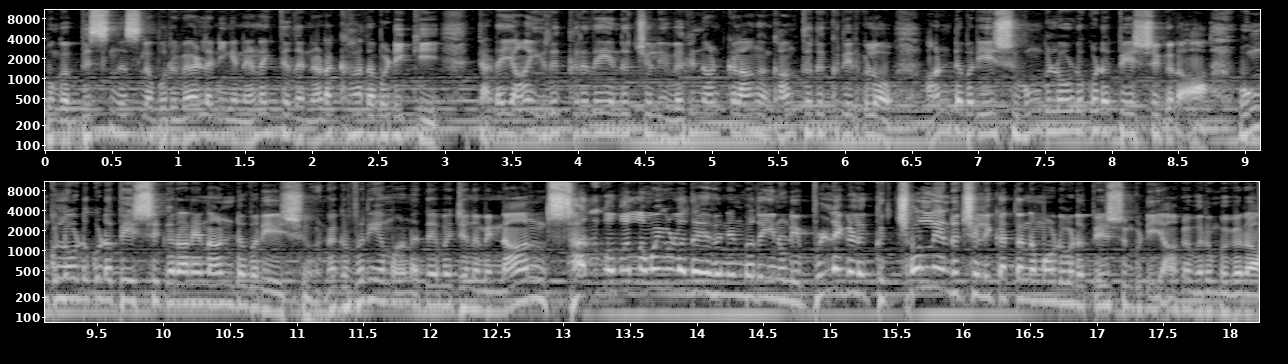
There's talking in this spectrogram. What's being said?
உங்க பிசினஸ்ல ஒருவேளை நீங்க நினைத்தது நடக்காதபடிக்கு தடையா இருக்கிறதே என்று சொல்லி வெகு நாட்களாக காத்திருக்கிறீர்களோ ஆண்டவர் இயேசு உங்களோடு கூட பேசுகிறா உங்களோடு கூட பேசுகிறார் என் ஆண்டவர் இயேசு. எனக்கு பிரியமான தேவஜனமே நான் சர்வ வல்லமையுள்ள தேவன் என்பதை என்னுடைய பிள்ளைகளுக்கு சொல் என்று சொல்லி கத்த நம்மோடு கூட பேசும்படியாக விரும்புகிறா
